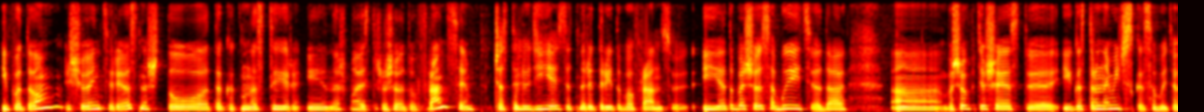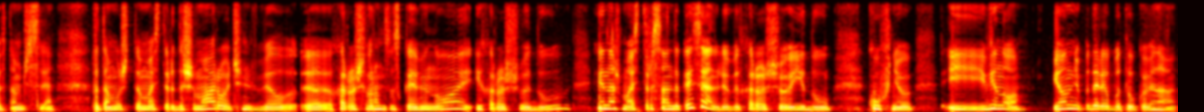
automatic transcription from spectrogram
И потом еще интересно, что так как монастырь и наш мастер живет во Франции, часто люди ездят на ретриты во Францию. И это большое событие, да, а, большое путешествие и гастрономическое событие в том числе. Потому что мастер Дешимару очень любил э, хорошее французское вино и хорошую еду. И наш мастер Санда Кайсен любит хорошую еду, кухню и вино. И он мне подарил бутылку вина,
